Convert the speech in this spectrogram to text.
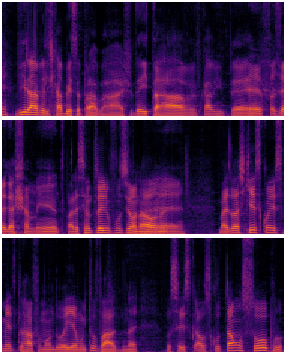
virava ele de cabeça para baixo, deitava, ficava em pé. É, fazia agachamento. Parecia um treino funcional, né? é. né? Mas eu acho que esse conhecimento que o Rafa mandou aí é muito válido, né? Você, ao escutar um sopro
